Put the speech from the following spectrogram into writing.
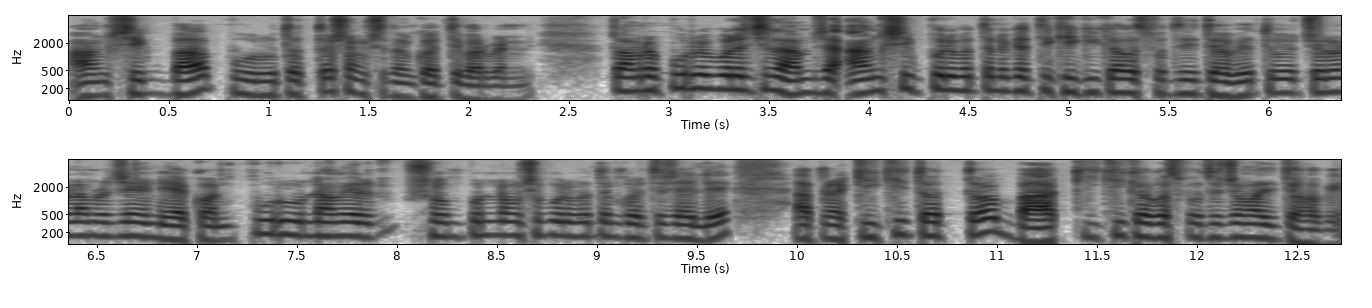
আংশিক বা পুরো তথ্য সংশোধন করতে পারবেন। তো আমরা পূর্বে বলেছিলাম যে আংশিক পরিবর্তনের ক্ষেত্রে কী কী কাগজপত্র দিতে হবে। তো চলুন আমরা জেনে নিই এখন, পুরো নামের সম্পূর্ণ অংশ পরিবর্তন করতে চাইলে আপনার কী কী তথ্য বা কী কী কাগজপত্র জমা দিতে হবে?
